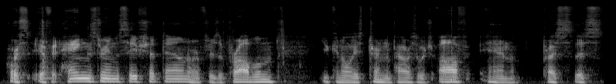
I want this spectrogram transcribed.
Of course, if it hangs during the safe shutdown or if there's a problem, you can always turn the power switch off and press this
